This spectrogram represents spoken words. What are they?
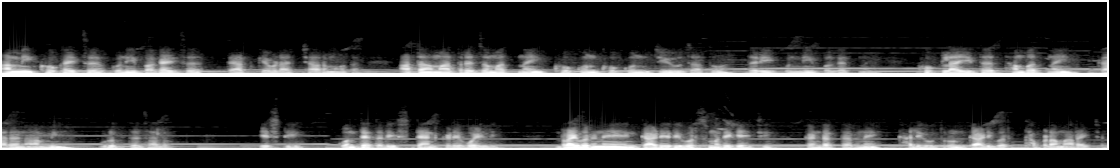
आम्ही खोकायचं कोणी बघायचं त्यात केवढा चार्म होता. आता मात्र जमत नाही खोकून खोकून जीव जातो तरी कुणी बघत नाही. खोकला इथं थांबत नाही कारण आम्ही वृद्ध झालो. एस टी कोणत्या तरी स्टँडकडे वळली. ड्रायव्हरने गाडी रिव्हर्समध्ये घ्यायची. कंडक्टरने खाली उतरून गाडीवर थापडा मारायचा.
